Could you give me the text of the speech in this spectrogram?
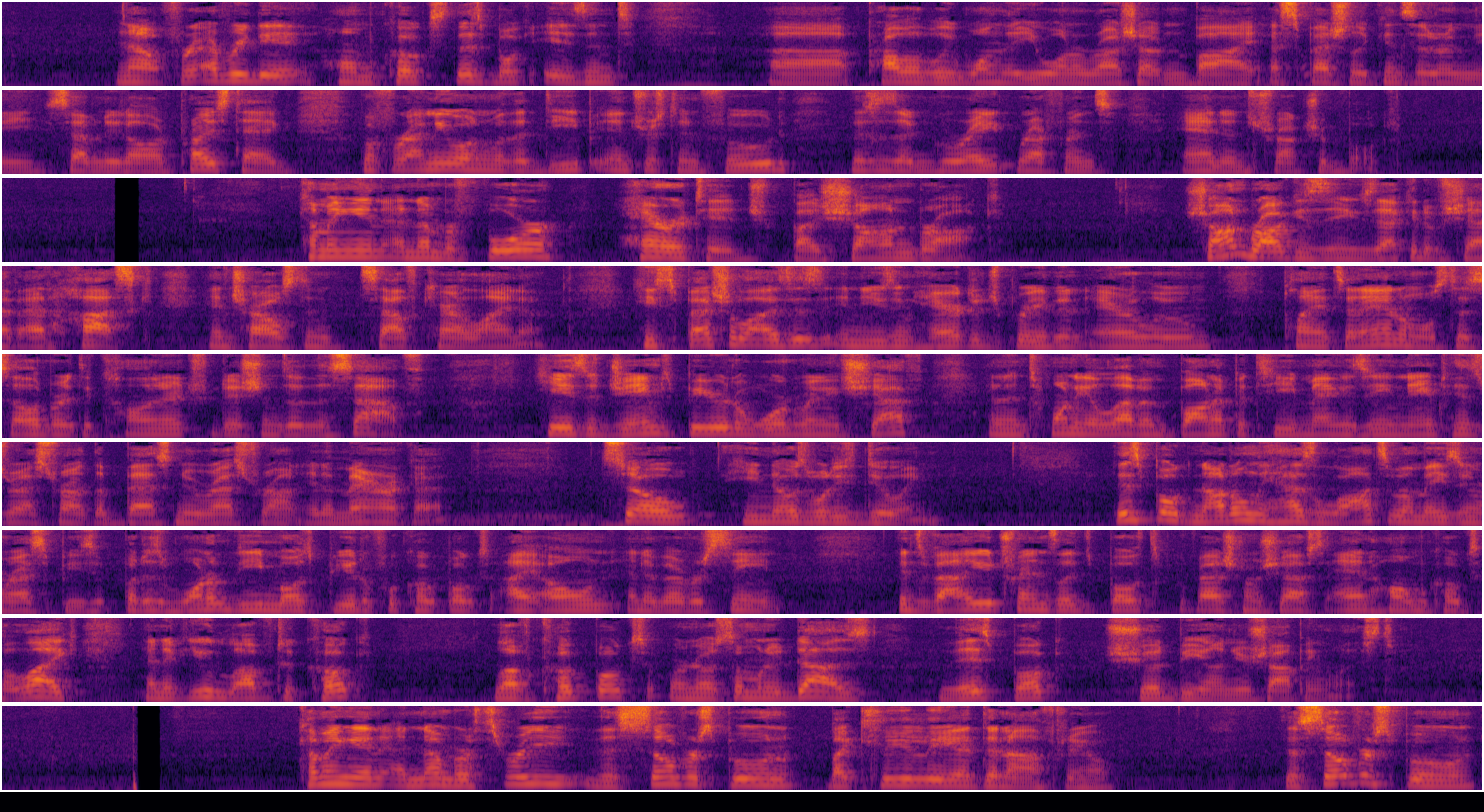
Now, for everyday home cooks, this book isn't uh, probably one that you want to rush out and buy, especially considering the $70 price tag. But for anyone with a deep interest in food, this is a great reference and instruction book. Coming in at number four, Heritage by Sean Brock. Sean Brock is the executive chef at Husk in Charleston, South Carolina. He specializes in using heritage breed and heirloom plants and animals to celebrate the culinary traditions of the South. He is a James Beard award winning chef, and in 2011, Bon Appetit magazine named his restaurant the best new restaurant in America. So he knows what he's doing. This book not only has lots of amazing recipes, but is one of the most beautiful cookbooks I own and have ever seen. Its value translates both to professional chefs and home cooks alike, and if you love to cook, love cookbooks, or know someone who does, this book should be on your shopping list. Coming in at number three, The Silver Spoon by Clelia D'Onofrio. The Silver Spoon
